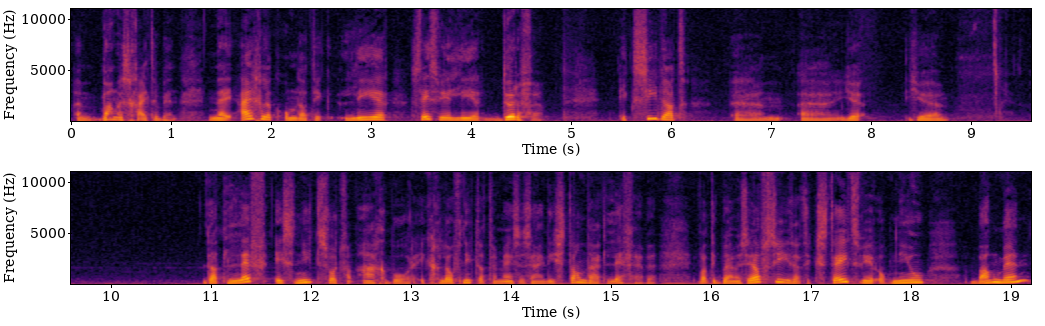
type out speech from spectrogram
een bange scheiter ben. Nee, eigenlijk omdat ik leer, steeds weer leer durven. Ik zie dat um, uh, je, je dat lef is niet soort van aangeboren. Ik geloof niet dat er mensen zijn die standaard lef hebben. Wat ik bij mezelf zie is dat ik steeds weer opnieuw bang ben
